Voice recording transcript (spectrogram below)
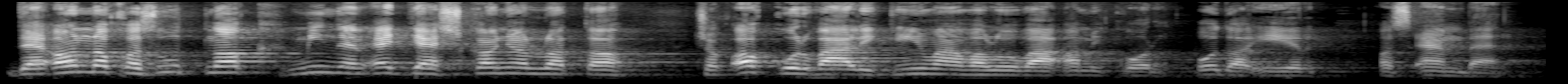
De annak az útnak minden egyes kanyarulata csak akkor válik nyilvánvalóvá, amikor odaér az ember.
